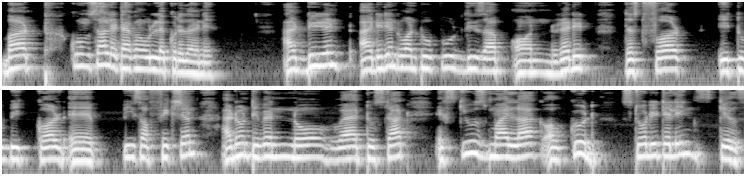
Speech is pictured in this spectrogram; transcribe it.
বাট কোন সাল এটা এখন উল্লেখ করে দেয়নি। I didn't I didn't want to put this up on Reddit just for it to be called a piece of fiction. I don't even know where to start. Excuse my lack of good storytelling skills.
